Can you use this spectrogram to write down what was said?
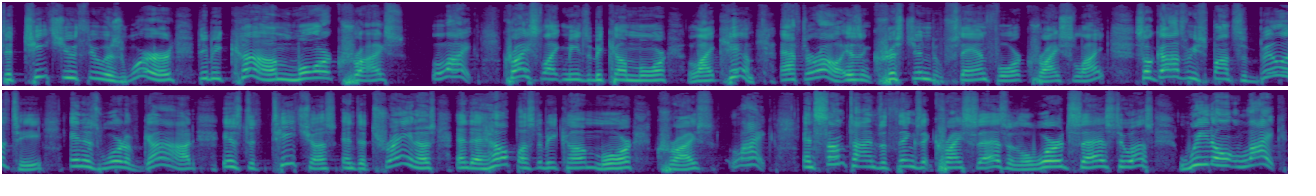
to teach you through his word to become more Christ like. Christ like means to become more like him. After all, isn't Christian stand for Christ like? So God's responsibility in his word of God is to teach us and to train us and to help us to become more Christ like. And sometimes the things that Christ says or the Word says to us, we don't like.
